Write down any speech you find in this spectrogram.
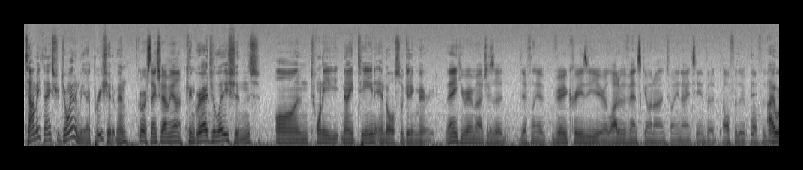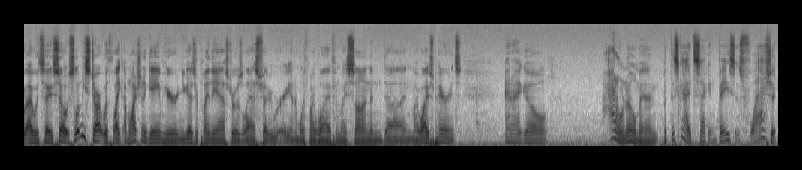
Tommy, thanks for joining me. I appreciate it, man. Of course, thanks for having me on. Congratulations on 2019 and also getting married. Thank you very much. It's a definitely a very crazy year. A lot of events going on in 2019, but all for the all for the. I would say so. So let me start with like I'm watching a game here, and you guys are playing the Astros last February, and I'm with my wife and my son and uh, and my wife's parents, and I go, I don't know, man, but this guy at second base is flashing.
